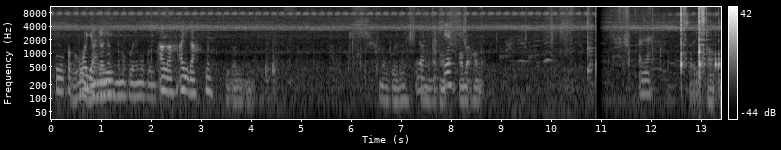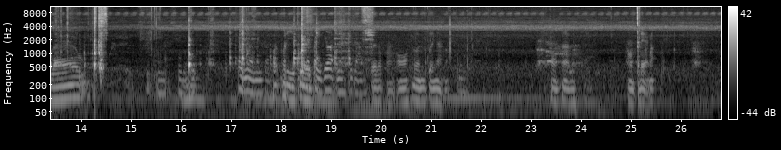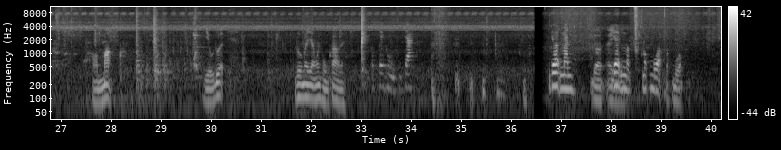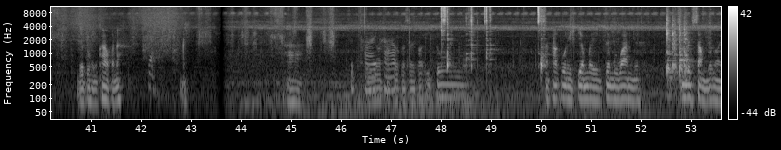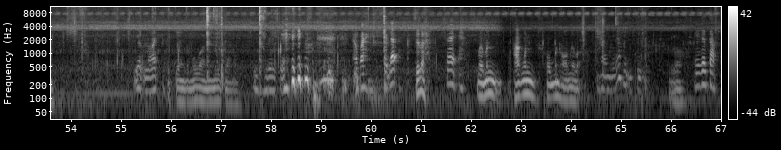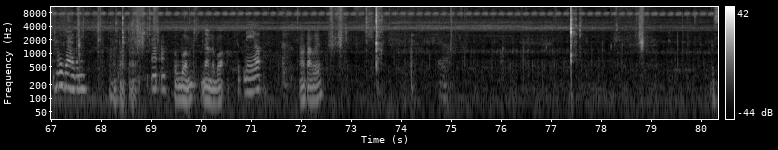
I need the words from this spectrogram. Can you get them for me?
โอ้ปลาโคโอ้ยใหญ่ยังยังยังยังมาเปื่อยยังมาเปื่อยเอาเหรอเอาอีกเหรอนี่อีกเอาอีกเอาอีกยังมาเปื่อยเลยเหรอโอเคหอมละหอมละอะไรใส่ผักแล้วใส่ ใส่หน่วยมันก่อนพอพอดีเปื่อยใส่ยอดมันที่เราเปื่อยกับปลาอ๋อเนื้อมันเปื่อยยากเนาะหอมขนาดเลยหอมปลาแดกเนาะหอมมากหิวด้วย รู้ไหมยังไม่หุงข้าวเลย ก็ไปหุงสิจ้ะยอดมัน ยอดไอ้ยอดหมักหมักบวบบักบวบ เดี๋ยวไปหุงข้าวก่อนนะ จ้ะ อ่า สุดท้ายครับ แล้วก็ใส่ผักอีกตัวอันผักพวกนี้เตรียมไว้เต็มมือว่านเนี่ยมันเลยซ้ำไปหน่อยเรียบร้อยแกงกับเมื่อวานนี้ไม่แกงเลยแกเอาไปเสร็จแล้วเสร็จแล้วใช่เหมือนมันผักมันหอมมันหอมเลยบ่หอมเหลือไปอีกทีรอเดี๋ยวจะตักให้ยายกันนี่เอาตักเอาเอาเอาผักบวมนั่นเหรอบ่สุกแล้วเอาตักเลย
